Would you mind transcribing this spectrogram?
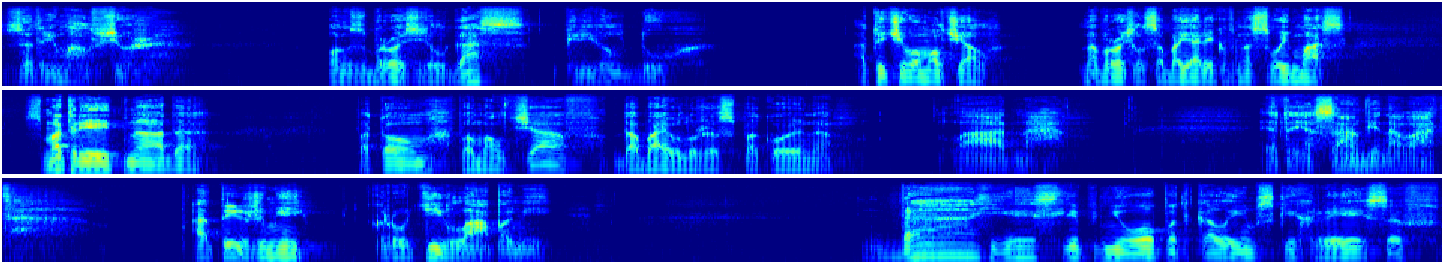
задремал все же. Он сбросил газ, перевел дух. А ты чего молчал? Набросился Бояриков на свой масс. Смотреть надо. Потом, помолчав, добавил уже спокойно. Ладно, Это я сам виноват. А ты жми, крути лапами. Да, если б не опыт колымских рейсов,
